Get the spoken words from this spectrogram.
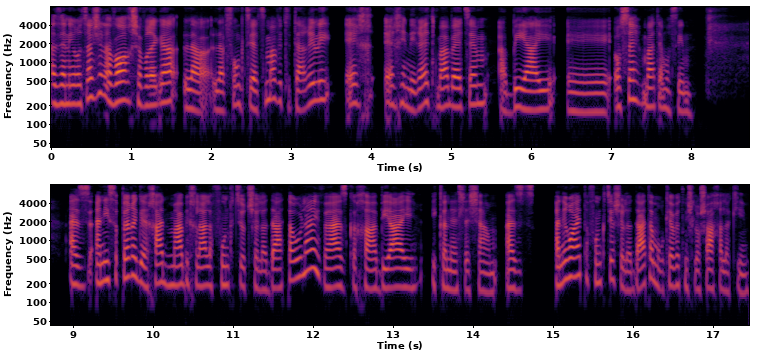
אז אני רוצה שנעבור עכשיו רגע לפונקציה עצמה ותתארי לי איך, איך היא נראית, מה בעצם ה-BI אה, עושה, מה אתם עושים. אז אני אספר רגע אחד מה בכלל הפונקציות של הדאטה אולי, ואז ככה ה-BI ייכנס לשם. אז אני רואה את הפונקציה של הדאטה מורכבת משלושה חלקים.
